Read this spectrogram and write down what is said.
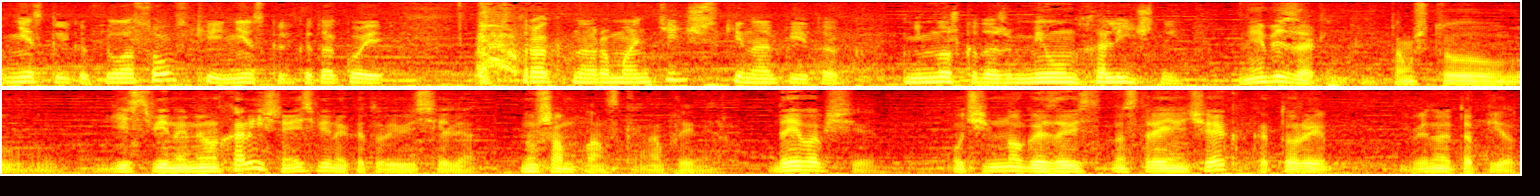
несколько философский, несколько такой абстрактно-романтический напиток, немножко даже меланхоличный. Не обязательно, потому что есть вина меланхоличные, есть вина, которые веселят. Ну, шампанское, например. Да и вообще, очень многое зависит от настроения человека, который вино это пьет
